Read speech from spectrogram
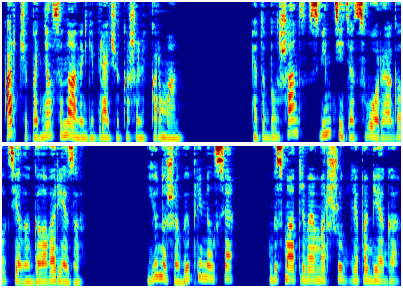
Арчи поднялся на ноги, пряча кошель в карман. Это был шанс свинтить от своры оголтелых головорезов. Юноша выпрямился высматривая маршрут для побега.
